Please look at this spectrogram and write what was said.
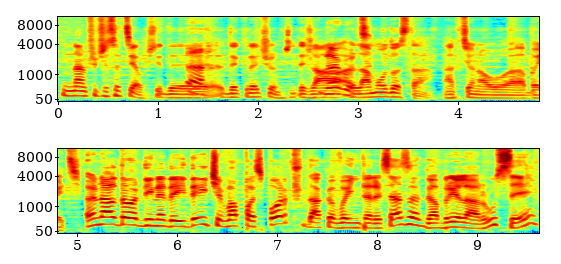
n-am știut ce să-ți iau, știi, de, Ah. de Crăciun. Știi? Deci la, Drăguț. la modul ăsta acționau uh, băieți. În altă ordine de idei, ceva pe sport, dacă vă interesează, Gabriela Ruse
